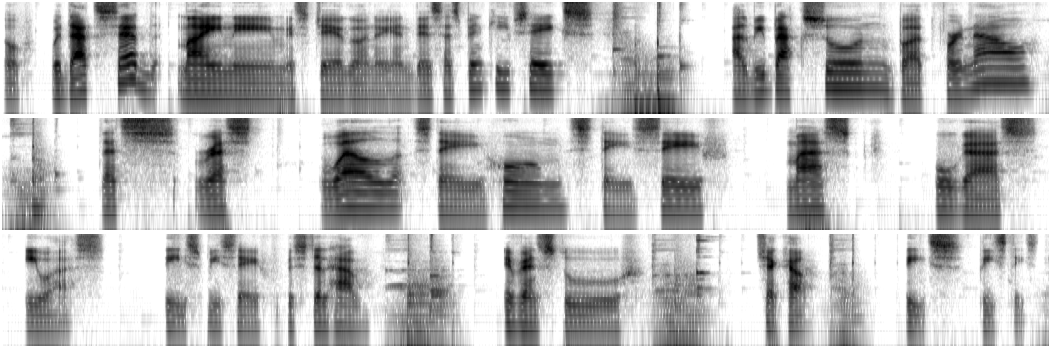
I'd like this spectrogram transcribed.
So with that said, my name is Jay Agonoy and this has been Keepsakes. I'll be back soon, but for now, let's rest well, stay home, stay safe, mask, hugas, iwas. Please be safe. We still have events to check out. Please, please stay safe.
